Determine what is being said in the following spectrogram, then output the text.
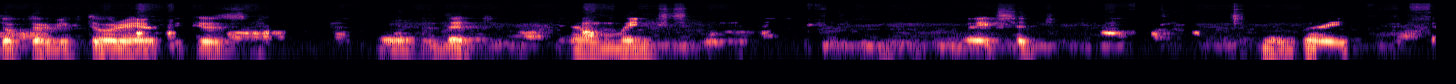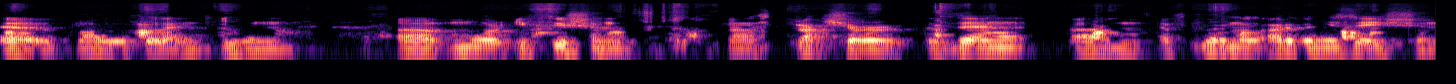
Dr. Victoria because that you know makes makes it you know, very uh, powerful and even uh, more efficient uh, structure than um, a formal organization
